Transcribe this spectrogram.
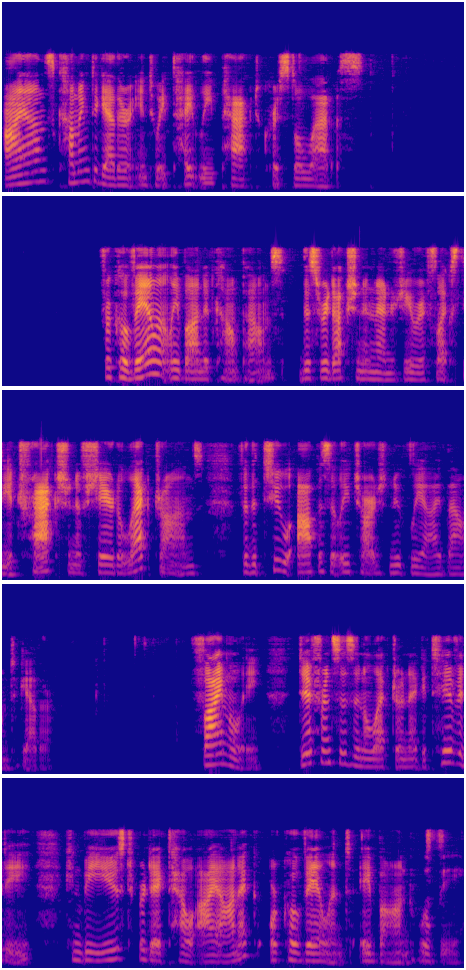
ions coming together into a tightly packed crystal lattice. For covalently bonded compounds, this reduction in energy reflects the attraction of shared electrons for the two oppositely charged nuclei bound together. Finally, differences in electronegativity can be used to predict how ionic or covalent a bond will be.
